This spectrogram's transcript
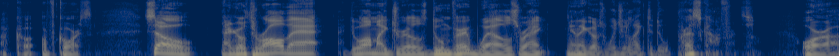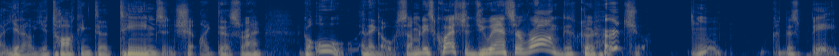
of, co- of course. So I go through all that. I do all my drills, do them very wells, right? And they goes, would you like to do a press conference? Or, uh, you know, you're talking to teams and shit like this, right? Go, ooh. And they go, some of these questions you answer wrong. This could hurt you. Mm, could this be?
